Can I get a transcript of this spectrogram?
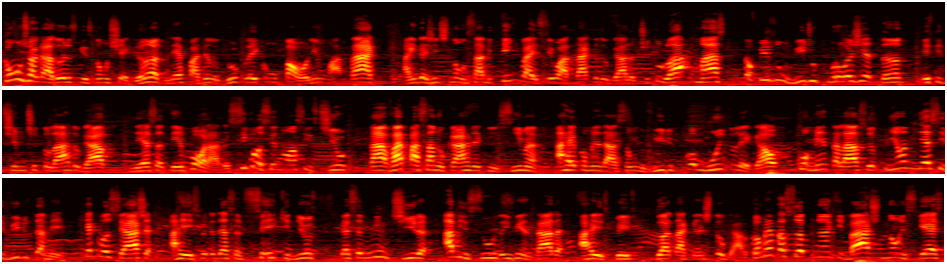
com os jogadores que estão chegando, né, fazendo dupla aí com o Paulinho no ataque. Ainda a gente não sabe quem vai ser o ataque do Galo titular, mas eu fiz um vídeo projetando esse time titular do Galo nessa temporada. Se você não assistiu, tá, vai passar no card aqui em cima a recomendação do vídeo, ficou muito legal. Comenta lá a sua opinião nesse vídeo também. O que, é que você acha a respeito dessa fake news, dessa mentira absurda inventada a respeito do atacante do Galo? Comenta a sua opinião aqui embaixo, não esquece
